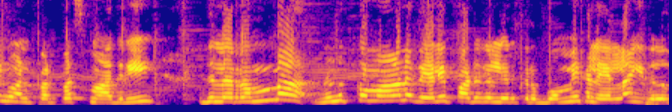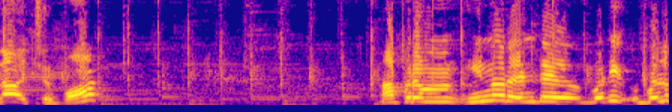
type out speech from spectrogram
இன் ஒன் பர்பஸ் மாதிரி. இதுல ரொம்ப நுணுக்கமான வேலைப்பாடுகள் இருக்கிற பொம்மைகளை எல்லாம் இதுல தான் வச்சிருப்போம். அப்புறம் இன்னும் ரெண்டு கொடி கொலு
